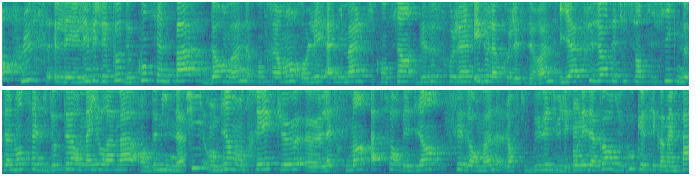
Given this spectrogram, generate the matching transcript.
En plus, les laits végétaux ne contiennent pas d'hormones, contrairement au lait animal qui contient des oestrogènes et de la progestérone. Il y a plusieurs études scientifiques, notamment celle du docteur Mayorama en 2009, qui ont bien montré que euh, l'être humain absorbait bien ces hormones lorsqu'il buvait du lait. On est d'accord du coup que c'est quand même pas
